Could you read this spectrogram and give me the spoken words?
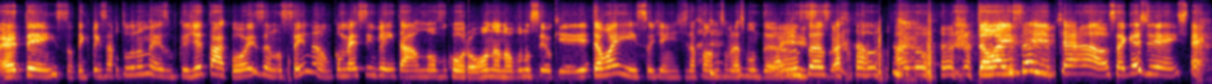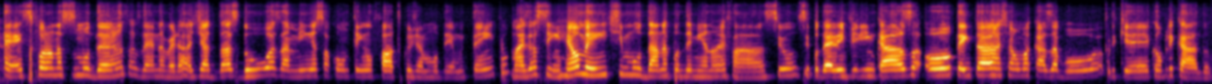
É tenso, tem que pensar no futuro mesmo, porque jeito tá a coisa, não sei não. Começa a inventar um novo corona, um novo não sei o quê. Então é isso, gente. Tá falando sobre as mudanças. É a Luana. Então é isso aí. Tchau, segue a gente. É, essas foram nossas mudanças, né? Na verdade, a das duas, a minha só contém o fato que eu já mudei há muito tempo. Mas assim, realmente mudar na pandemia não é fácil. Se puderem, fiquem em casa ou tenta achar uma casa boa, porque é complicado.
